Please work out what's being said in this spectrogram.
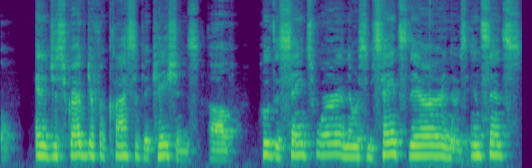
and it described different classifications of who the saints were. And there were some saints there and there was incense.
